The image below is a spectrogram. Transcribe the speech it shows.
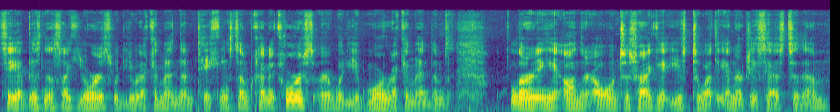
say a business like yours? Would you recommend them taking some kind of course or would you more recommend them learning it on their own to try to get used to what the energy says to them?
